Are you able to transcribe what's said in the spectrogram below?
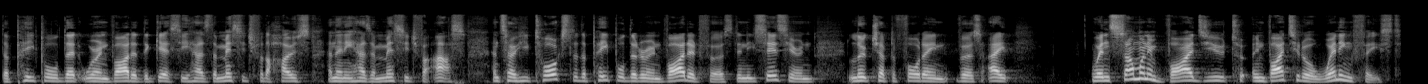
the people that were invited, the guests. He has the message for the host, and then he has a message for us. And so he talks to the people that are invited first. And he says here in Luke chapter 14, verse 8, when someone invites you to, invites you to a wedding feast,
